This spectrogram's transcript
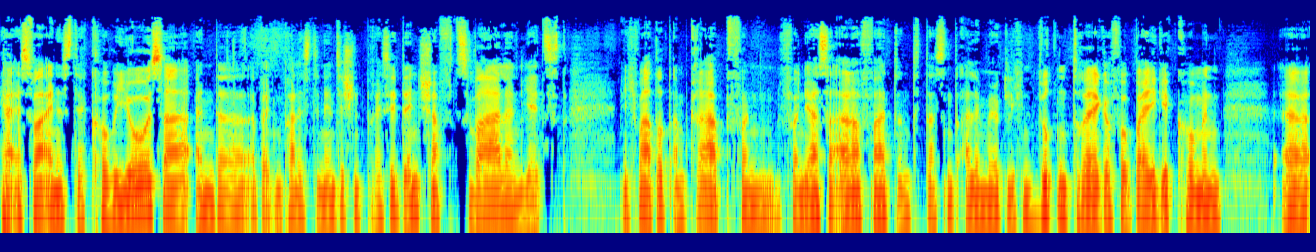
Ja, es war eines der Kuriosa an der, bei den palästinensischen Präsidentschaftswahlen jetzt. Ich war dort am Grab von, von Yasser Arafat und da sind alle möglichen Würdenträger vorbeigekommen. Äh,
